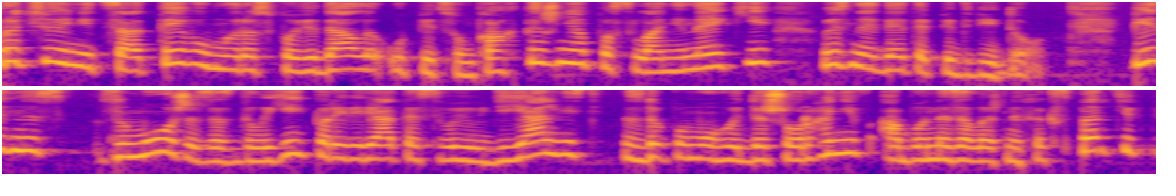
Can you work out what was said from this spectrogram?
Про цю ініціативу ми розповідали у підсумках тижня, посилання на які ви знайдете під відео. Бізнес зможе заздалегідь перевіряти свою діяльність з допомогою держорганів або незалежних експертів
